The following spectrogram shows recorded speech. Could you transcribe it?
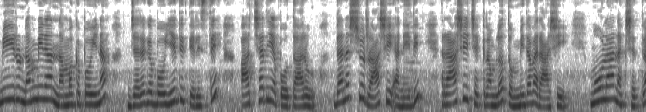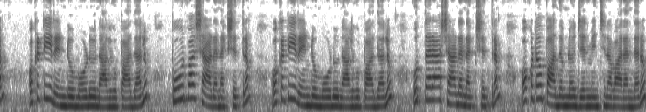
మీరు నమ్మిన నమ్మకపోయినా జరగబోయేది తెలిస్తే ఆశ్చర్యపోతారు. ధనస్సు రాశి అనేది రాశి చక్రంలో తొమ్మిదవ రాశి. మూలా నక్షత్రం ఒకటి రెండు మూడు నాలుగు పాదాలు. పూర్వాషాఢ నక్షత్రం ఒకటి రెండు మూడు నాలుగు పాదాలు. ఉత్తరాషాఢ నక్షత్రం. ఒకటో పాదంలో జన్మించిన వారందరూ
